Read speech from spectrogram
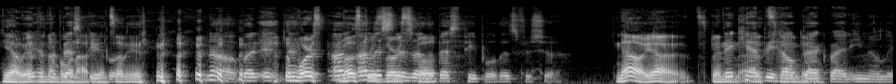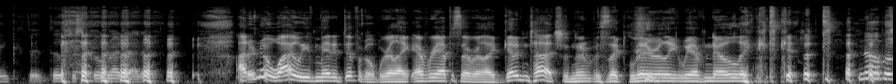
Yeah, we, we have, have the the number one audience people. on the internet. No, but it, The most- our, most our listeners are the best people. That's for sure. No, yeah, it's been. They can't be held back by an email link. They- They'll just go right at it. I don't know why we've made it difficult. We're like every episode, we're like get in touch, and then it was like literally we have no link to get in touch. No, but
